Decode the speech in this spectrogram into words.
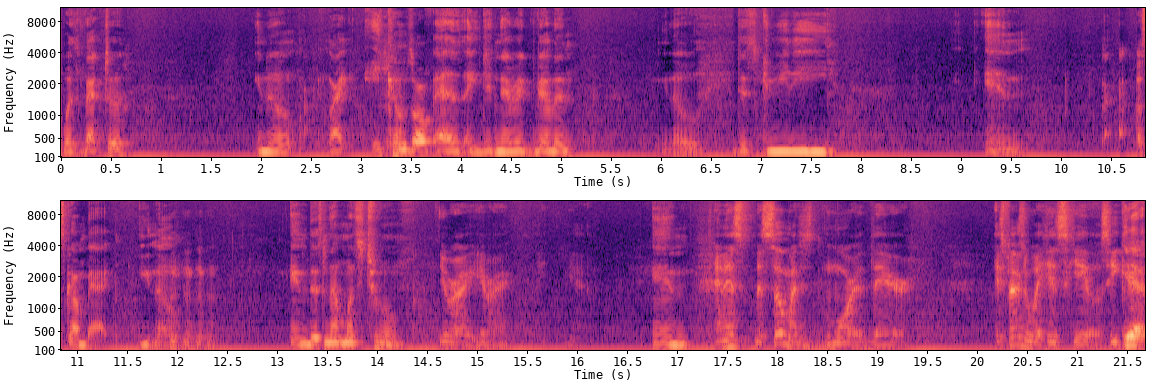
was Vector. You know, like he comes off as a generic villain. You know, just greedy and a scumbag. You know, and there's not much to him. You're right. You're right. Yeah. And And it's there's so much more there, especially with his skills. He could, Yeah.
